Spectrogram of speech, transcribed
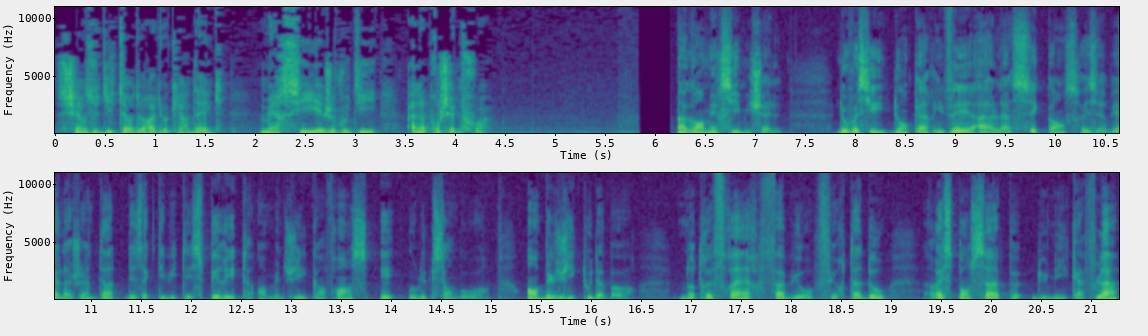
Chers auditeurs de Radio Kardec, merci et je vous dis à la prochaine fois. Un grand merci, Michel. Nous voici donc arrivés à la séquence réservée à l'agenda des activités spirites en Belgique, en France et au Luxembourg. En Belgique tout d'abord, notre frère Fabio Furtado, responsable du NICAFLA,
